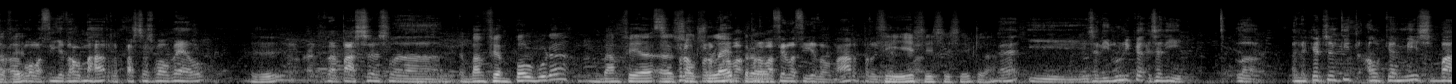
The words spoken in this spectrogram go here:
s'ha fet. o la Filla del Mar, repasses Balbel Sí. repasses la... En van fer en pólvora, en van fer a, a però, Sol però, Solet, però, però... però va fer la Filla del Mar, per Sí, exemple. sí, sí, sí, clar. Eh? I, és a dir, l'única... És a dir, la, en aquest sentit, el que més va,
